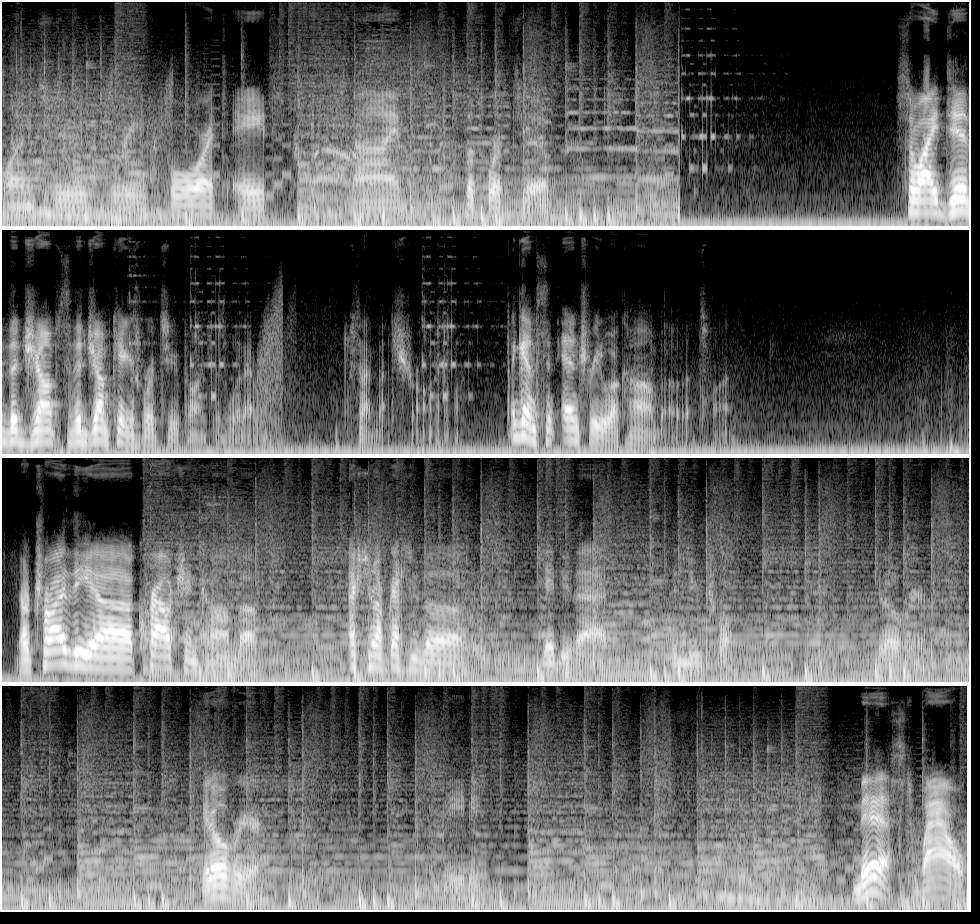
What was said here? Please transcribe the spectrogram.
One, two, three, four. It's eight, nine. So it's worth two. So I did the jump. So the jump kick is worth two punches, whatever. It's not that strong anymore. Again, it's an entry to a combo. That's fine. Now try the uh, crouching combo. Actually, no, I've got to do the... Yeah, do that. The neutral. Get over here. Get over here. 80. Missed. Wow.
